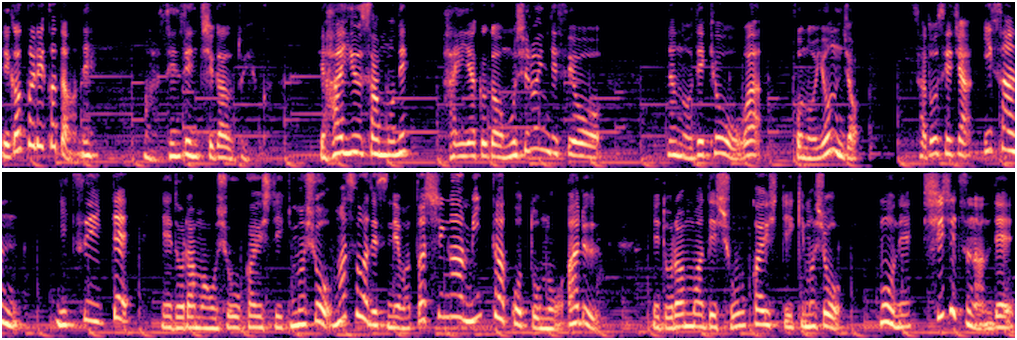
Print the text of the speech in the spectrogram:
描かれ方はね、まあ、全然違うというか。で、俳優さんもね、配役が面白いんですよ。なので今日はこの4女、佐渡瀬ジャイさんについてドラマを紹介していきましょう。まずはですね、私が見たことのあるドラマで紹介していきましょう。もうね、史実なんで、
